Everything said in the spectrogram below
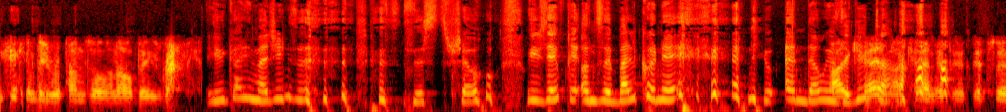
can, he, can be Rapunzel and I'll be Romeo. You can imagine the, the show with Jeffrey on the balcony and you end up with I the can, guitar. I can. It, it, it's a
